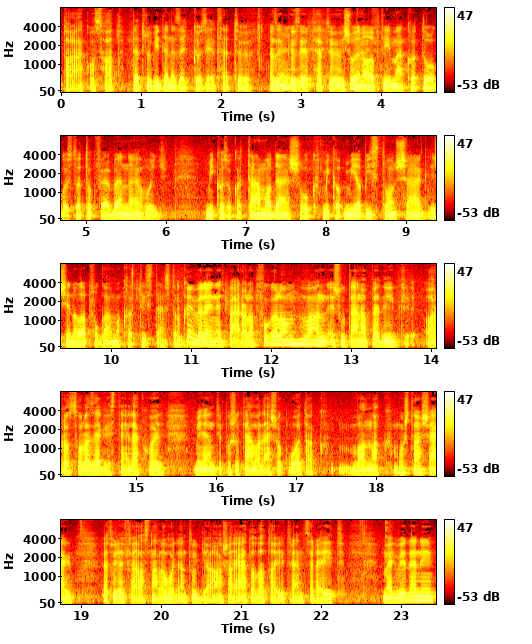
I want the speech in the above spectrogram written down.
találkozhat. Tehát röviden ez egy közérthető. Ez egy közérthető. És olyan alaptémákat dolgoztatok fel benne, hogy mik azok a támadások, mik a, mi a biztonság, és ilyen alapfogalmakat tisztáztok. A könyv egy pár alapfogalom van, és utána pedig arról szól az egész tényleg, hogy milyen típusú támadások voltak, vannak mostanság, tehát hogy a felhasználó hogyan tudja a saját adatait, rendszereit megvédeni,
